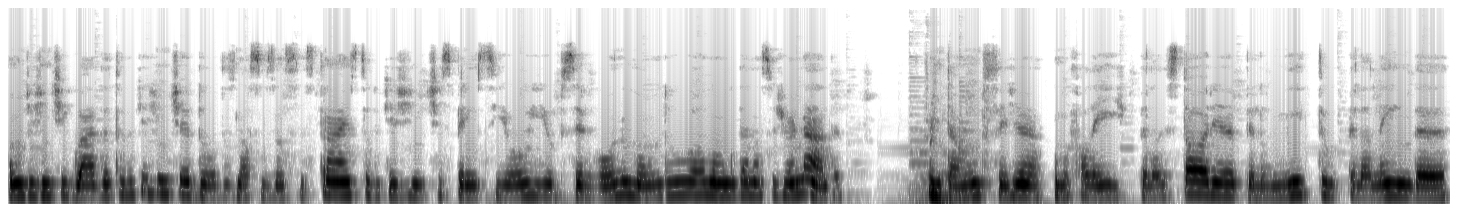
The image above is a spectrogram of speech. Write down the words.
onde a gente guarda tudo que a gente herdou dos nossos ancestrais, tudo que a gente experienciou e observou no mundo ao longo da nossa jornada. Então, seja, como eu falei, pela história, pelo mito, pela lenda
